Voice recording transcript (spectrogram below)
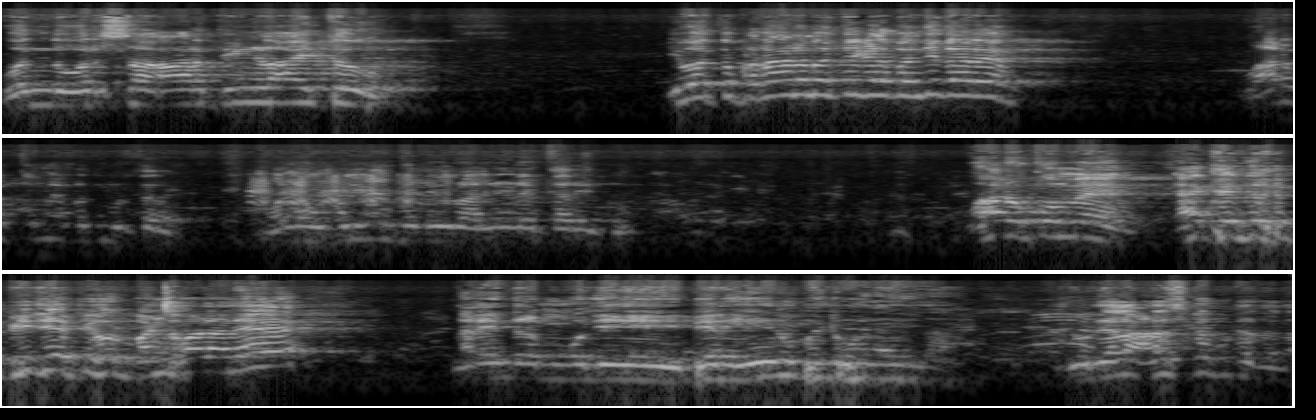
ಒಂದು ವರ್ಷ, ಆರು ತಿಂಗಳಾಯ್ತು. ಇವತ್ತು ಪ್ರಧಾನಮಂತ್ರಿಗಳು ಬಂದಿದ್ದಾರೆ. ವಾರಕ್ಕೊಮ್ಮೆ ಬಂದ್ಬಿಡ್ತಾರೆ. ಮೊನ್ನೆ ಹುಬ್ಬಳ್ಳಿಗೂ ಬಂದಿದ್ರು ಹನ್ನೆರಡನೇ ತಾರೀಕು. ವಾರಕ್ಕೊಮ್ಮೆ. ಯಾಕೆಂದ್ರೆ ಬಿಜೆಪಿ ಅವ್ರ ಬಂಡವಾಳನೇ ನರೇಂದ್ರ ಮೋದಿ ಬೇರೆ ಏನು ಬಂಡವಾಳ ಇಲ್ಲ. ಇವ್ರನ್ನೆಲ್ಲ ಅಳಸ್ಕೊಂಡ್ಬಿಟ್ಟದಲ್ಲ.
